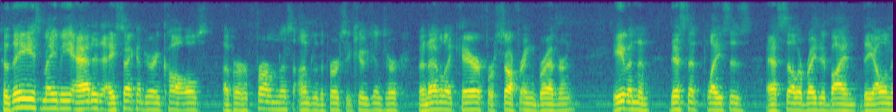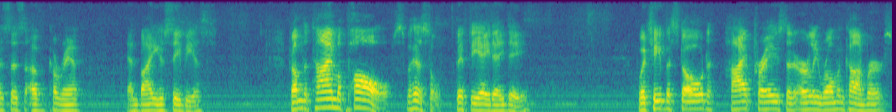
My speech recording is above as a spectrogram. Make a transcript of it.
to these may be added a secondary cause of her firmness under the persecutions, her benevolent care for suffering brethren, even in distant places, as celebrated by Dionysius of Corinth and by Eusebius. From the time of Paul's epistle, 58 AD, which he bestowed high praise to the early Roman converts,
